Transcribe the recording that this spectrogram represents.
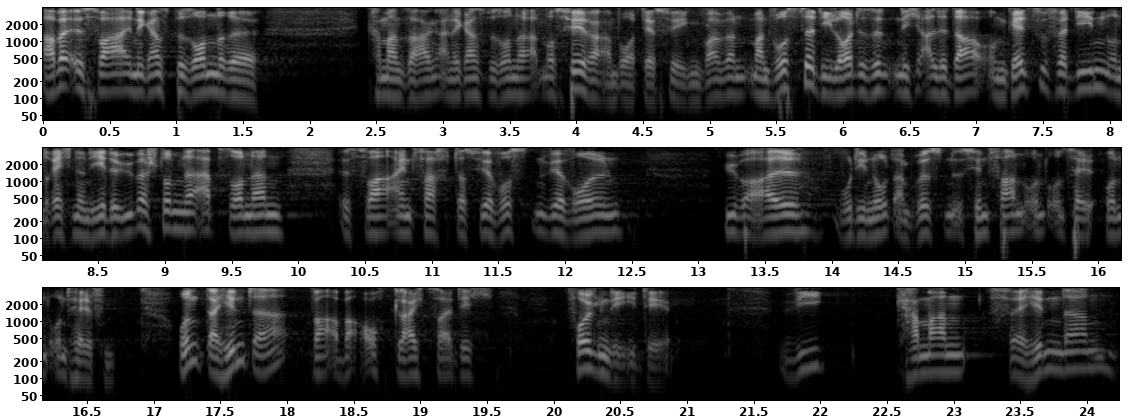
Aber es war eine ganz besondere, kann man sagen, eine ganz besondere Atmosphäre an Bord deswegen, weil man, man wusste, die Leute sind nicht alle da, um Geld zu verdienen und rechnen jede Überstunde ab, sondern es war einfach, dass wir wussten, wir wollen überall, wo die Not am größten ist, hinfahren und uns und, und helfen. Und dahinter war aber auch gleichzeitig folgende Idee. Wie kann man verhindern,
